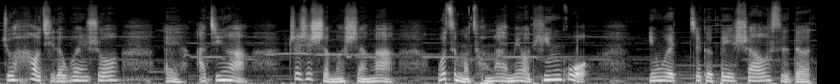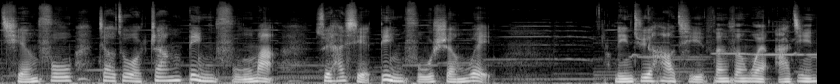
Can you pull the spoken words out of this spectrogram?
就好奇的问说：“哎，阿金啊，这是什么神啊？我怎么从来没有听过？因为这个被烧死的前夫叫做张定福嘛，所以他写定福神位。”邻居好奇，纷纷问阿金。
